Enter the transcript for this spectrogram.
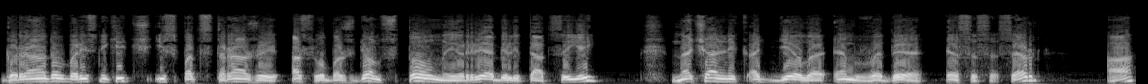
Градов Борис Никитич из-под стражи освобожден с полной реабилитацией. Начальник отдела МВД СССР А.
